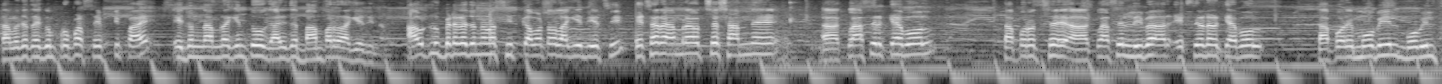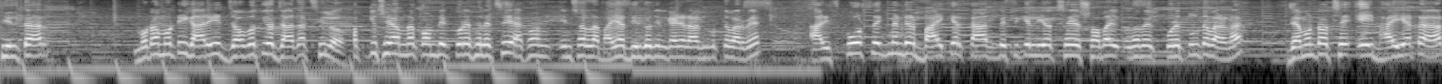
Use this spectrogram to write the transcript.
তাহলে যাতে একদম প্রপার সেফটি পায় এই জন্য আমরা কিন্তু গাড়িতে বাম্পারও লাগিয়ে দিলাম। আউটলুক বেটারের জন্য আমরা সিট কাভারটাও লাগিয়ে দিয়েছি। এছাড়া আমরা হচ্ছে সামনে ক্লাসের কেবল তারপর হচ্ছে ক্লাসের লিভার এক্সেলেটার কেবল তারপরে মোবিল মোবিল ফিল্টার মোটামুটি গাড়ির যাবতীয় যা যা ছিল, সবকিছুই আমরা কমপ্লিট করে ফেলেছি। এখন ইনশাল্লাহ ভাইয়া দীর্ঘদিন গাড়িটা রান করতে পারবে। আর স্পোর্টস সেগমেন্টের বাইকের কাজ বেসিক্যালি হচ্ছে সবাই ওইভাবে করে তুলতে পারে না। যেমনটা হচ্ছে এই ভাইয়াটার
